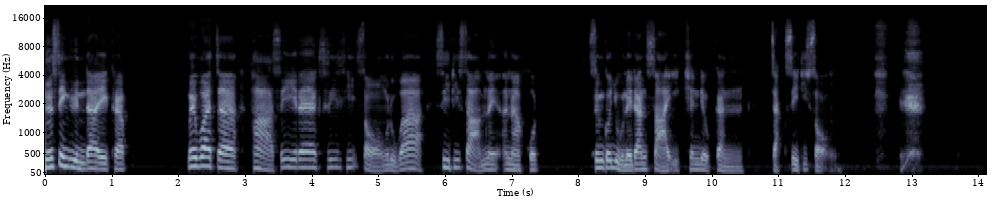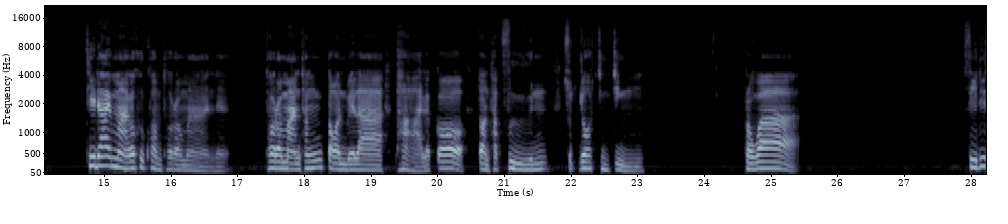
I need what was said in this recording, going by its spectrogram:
เหนือสิ่งอื่นใดครับ ไม่ว่าจะผ่าซี่แรกซี่ที่2หรือว่าซี่ที่3ในอนาคต ซึ่งก็อยู่ในด้านซ้ายอีกเช่นเดียวกันจากซี่ที่2ที่ได้มาก็คือความทรมานครับทรมานทั้งตอนเวลาผ่าแล้วก็ตอนพักฟื้นสุดยอดจริง ๆ เพราะว่าซีที่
